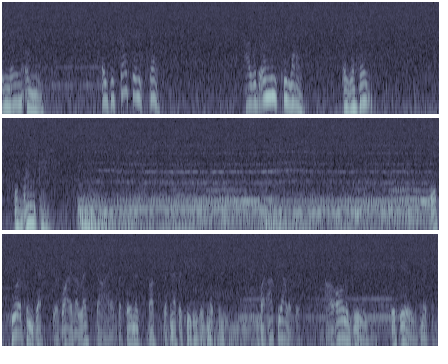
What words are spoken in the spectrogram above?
in name only. As the sculptor had said, I would only see life as a head with one eye. It's pure conjecture why the left eye of the famous bust of Nefertiti is missing. But archaeologists are all agreed It is missing.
